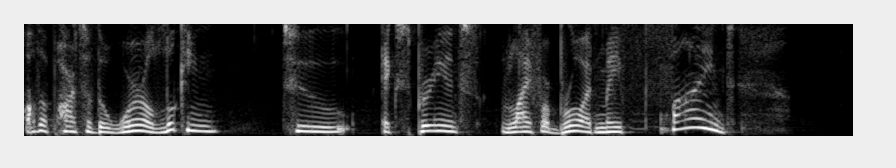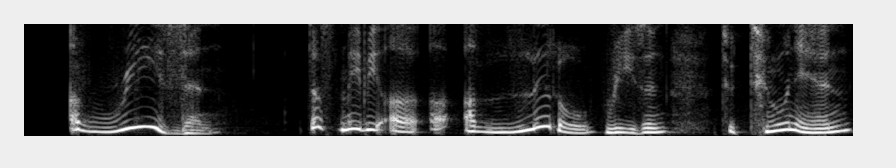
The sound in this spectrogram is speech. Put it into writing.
other parts of the world looking to experience life abroad may find a reason, just maybe a, a, a, little reason to tune in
